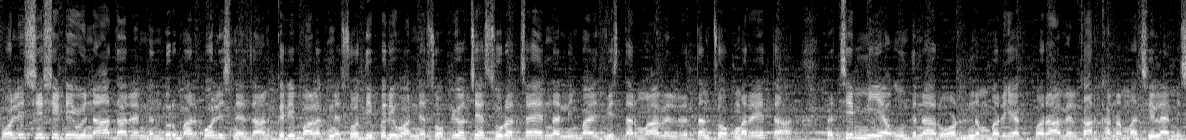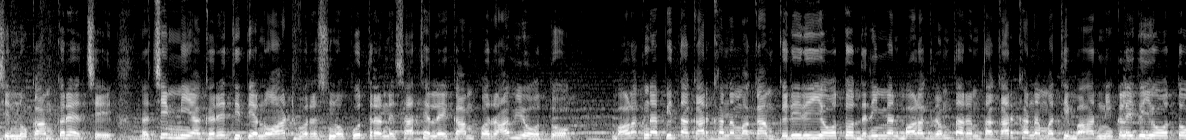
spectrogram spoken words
પોલીસ સીસીટીવીના આધારે નંદુરબાર પોલીસને જાણ કરી બાળકને શોધી પરિવારને સોંપ્યો છે. સુરત શહેરના લિંબાયત વિસ્તારમાં આવેલ રતન ચોકમાં રહેતા હચીમ મિયા ઊંધના રોડ નંબર એક પર આવેલ કારખાનામાં સિલાઈ મશીનનું કામ કરે છે. હચીમ મિયા ઘરેથી તેનો આઠ વર્ષનો પુત્રને સાથે લઈ કામ પર આવ્યો હતો. બાળકના પિતા કારખાનામાં કામ કરી રહ્યો હતો. દરમિયાન બાળક રમતા રમતા કારખાનામાંથી બહાર નીકળી ગયો હતો.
